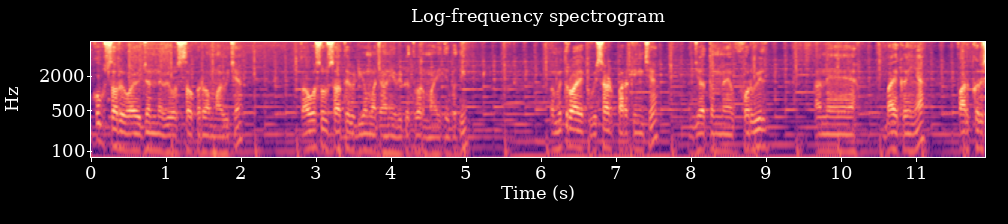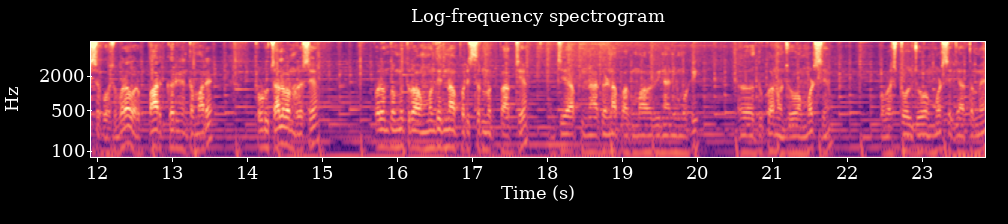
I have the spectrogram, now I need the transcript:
ખૂબ સારું આયોજન અને વ્યવસ્થાઓ કરવામાં આવી છે. તો આવો સૌ સાથે વિડીયોમાં જાણીએ વિગતવાર માહિતી બધી. તો મિત્રો, આ એક વિશાળ પાર્કિંગ છે, જ્યાં તમે ફોર વ્હીલ અને બાઇક અહીંયા પાર્ક કરી શકો છો. બરાબર? પાર્ક કરીને તમારે થોડું ચાલવાનું રહેશે. પરંતુ મિત્રો, આ મંદિરના પરિસરનો જ ભાગ છે, જે આપણને આગળના ભાગમાં આવી નાની મોટી દુકાનો જોવા મળશે. આવા સ્ટોલ જોવા મળશે જ્યાં તમે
